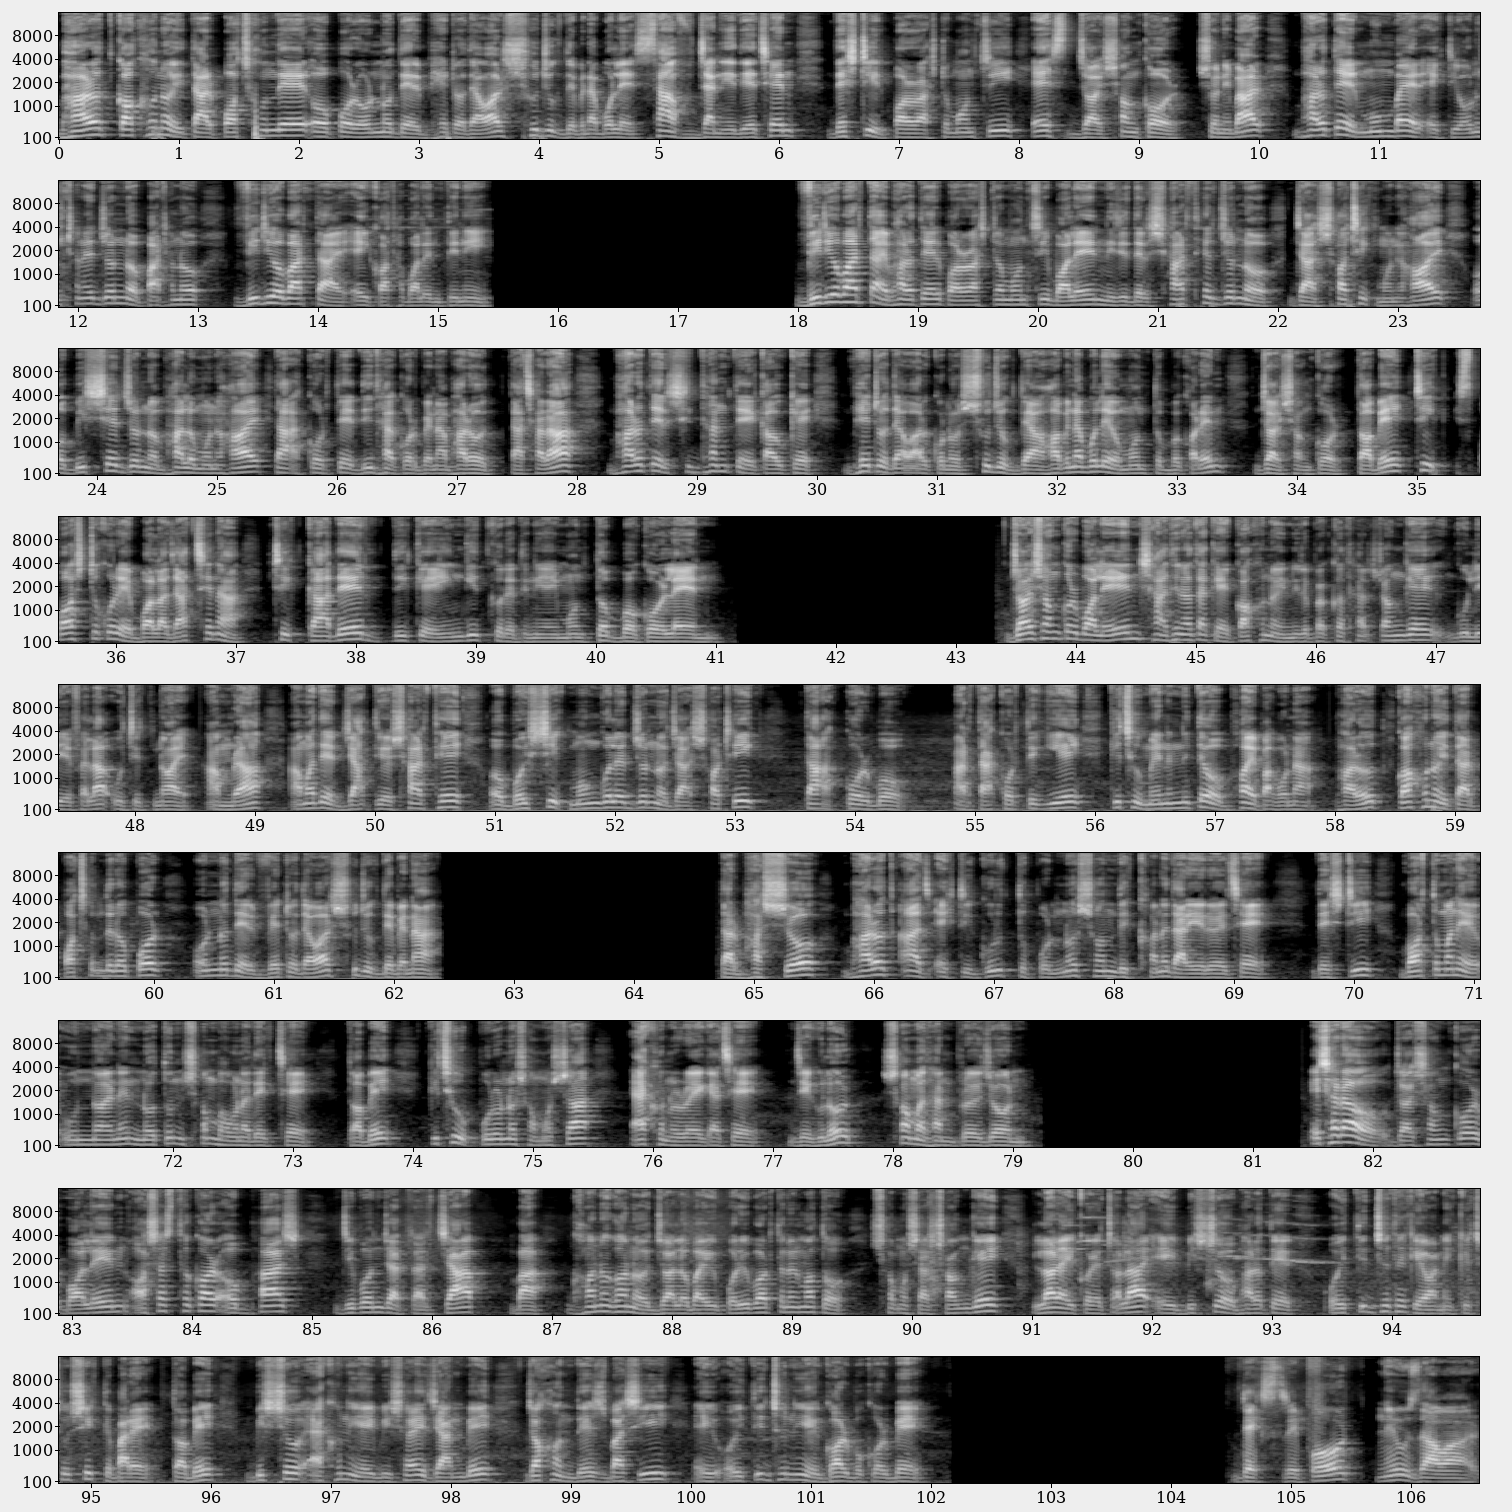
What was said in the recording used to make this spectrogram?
ভারত কখনোই তার পছন্দের ওপর অন্যদের ভেটো দেওয়ার সুযোগ দেবে না বলে সাফ জানিয়ে দিয়েছেন দেশটির পররাষ্ট্রমন্ত্রী এস জয়শঙ্কর। শনিবার ভারতের মুম্বাইয়ের একটি অনুষ্ঠানের জন্য পাঠানো ভিডিও বার্তায় এই কথা বলেন তিনি। ভিডিও বার্তায় ভারতের পররাষ্ট্রমন্ত্রী বলেন, নিজেদের স্বার্থের জন্য যা সঠিক মনে হয় ও বিশ্বের জন্য ভালো মনে হয়, তা করতে দ্বিধা করবে না ভারত। তাছাড়া, ভারতের সিদ্ধান্তে কাউকে ভেটো দেওয়ার কোনো সুযোগ দেওয়া হবে না বলেও মন্তব্য করেন জয়শঙ্কর। তবে ঠিক স্পষ্ট করে বলা যাচ্ছে না ঠিক কাদের দিকে ইঙ্গিত করে তিনি এই মন্তব্য করলেন। জয়শঙ্কর বলেন, স্বাধীনতাকে কখনোই নিরপেক্ষতার সঙ্গে গুলিয়ে ফেলা উচিত নয়। আমরা আমাদের জাতীয় স্বার্থে ও বৈশ্বিক মঙ্গলের জন্য যা সঠিক, তা করব। আর তা করতে গিয়ে কিছু মেনে নিতেও ভয় পাব না। ভারত কখনোই তার পছন্দের ওপর অন্যদের ভেটো দেওয়ার সুযোগ দেবে না। তার ভাষ্য, ভারত আজ একটি গুরুত্বপূর্ণ সন্ধিক্ষণে দাঁড়িয়ে রয়েছে। দেশটি বর্তমানে উন্নয়নের নতুন সম্ভাবনা দেখছে। তবে কিছু পুরনো সমস্যা এখনও রয়ে গেছে, যেগুলোর সমাধান প্রয়োজন। এছাড়াও জয়শঙ্কর বলেন, অস্বাস্থ্যকর অভ্যাস, জীবনযাত্রার চাপ বা ঘন ঘন জলবায়ু পরিবর্তনের মতো সমস্যার সঙ্গে লড়াই করে চলা এই বিশ্ব ভারতের ঐতিহ্য থেকে অনেক কিছু শিখতে পারে। তবে বিশ্ব এখনই এই বিষয়ে জানবে যখন দেশবাসী এই ঐতিহ্য নিয়ে গর্ব করবে। Desk report news hour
